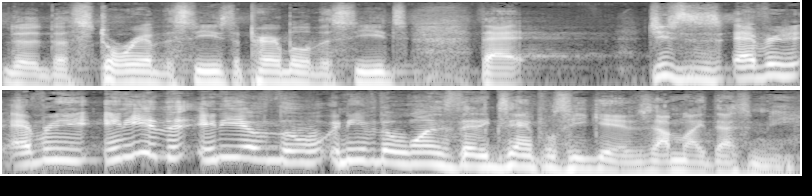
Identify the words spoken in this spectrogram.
the, the, story of the seeds, the parable of the seeds, that Jesus, every, every, any, of the, any, of the, any of the ones that examples he gives, I'm like, that's me.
